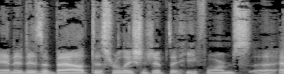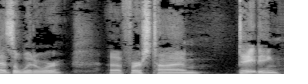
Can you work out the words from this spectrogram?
and it is about this relationship that he forms uh, as a widower, uh, first time dating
